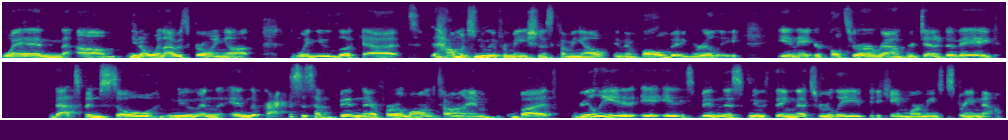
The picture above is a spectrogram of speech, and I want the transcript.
when um, you know when I was growing up, when you look at how much new information is coming out and evolving really in agriculture around regenerative ag, that's been so new and, and the practices have been there for a long time but really it, it, has been this new thing that's really became more mainstream now.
